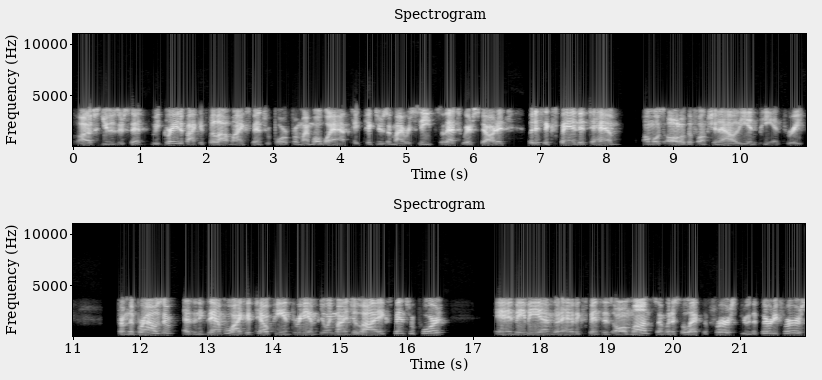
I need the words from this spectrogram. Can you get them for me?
A lot of users said it'd be great if I could fill out my expense report from my mobile app, take pictures of my receipts. So that's where it started, but it's expanded to have almost all of the functionality in PN3. From the browser, as an example, I could tell PN3 I'm doing my July expense report. and maybe I'm going to have expenses all month. So I'm going to select the first through the 31st,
